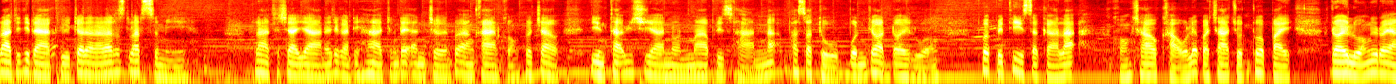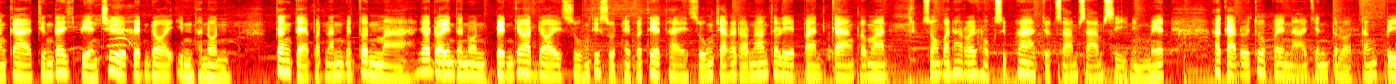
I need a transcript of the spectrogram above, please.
ราชธิดาคือเจ้าดารารัศมี ราชชายาในรัชกาลที่ 5 จึงได้อัญเชิญพระอังคารของพระเจ้าอินทวิชยานนท์มาปริสถานณพระสถูปบนยอดดอยหลวง เพื่อเป็นที่สักการะ ของชาวเขาและประชาชนทั่วไป ดอยหลวงหรือดอยอ่างกาจึงได้เปลี่ยนชื่อเป็นดอยอินทนนท์ตั้งแต่บัดนั้นเป็นต้นมา ยอดดอยอินทนนท์เป็นยอดดอยสูงที่สุดในประเทศไทย สูงจากระดับน้ำทะเลปานกลางประมาณ 2,565.3341 เมตร อากาศโดยทั่วไปหนาวเย็นตลอดทั้งปี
